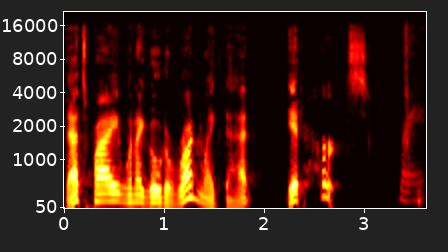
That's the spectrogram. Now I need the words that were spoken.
That's why when I go to run like that, it hurts. Right.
